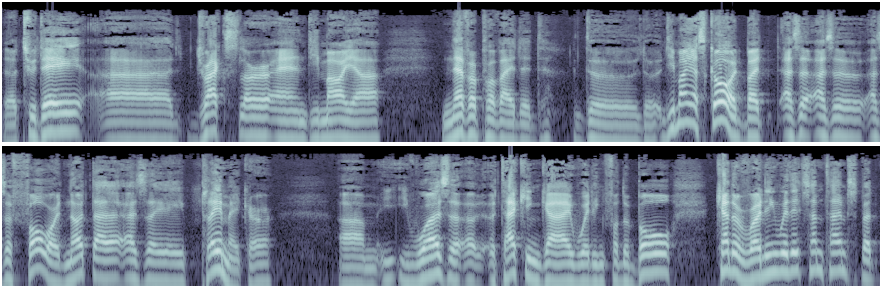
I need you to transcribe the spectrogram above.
Uh, today, uh, Draxler and Di Maria never provided the, the Di Maria scored, but as a as a as a forward, not a, as a playmaker. Um, he, he, was a, a, attacking guy, waiting for the ball, kind of running with it sometimes. But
